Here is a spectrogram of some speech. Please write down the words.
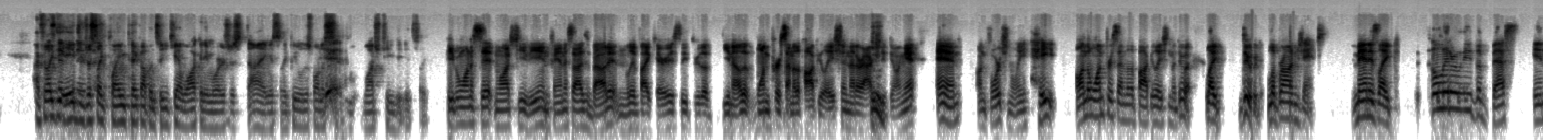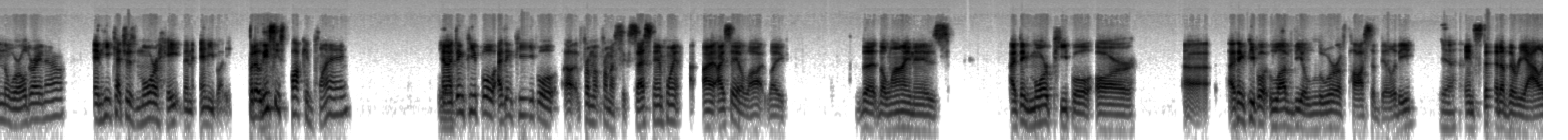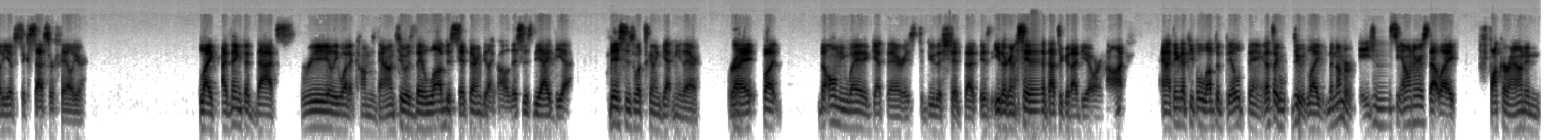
I feel like the age of just like playing pickup until you can't walk anymore is just dying. It's like people just want to yeah. sit and watch TV. It's like people want to sit and watch TV and fantasize about it and live vicariously through the you know the one percent of the population that are actually mm. doing it, and unfortunately hate on the one percent of the population that do it. Like, dude, LeBron James, man, is like literally the best in the world right now, and he catches more hate than anybody. But at least he's fucking playing. Yeah. And I think people, I think people, uh, from a, from a success standpoint, I, I say it a lot. Like the the line is, I think more people are. Uh, I think people love the allure of possibility, yeah, instead of the reality of success or failure. Like I think that that's really what it comes down to is they love to sit there and be like, oh, this is the idea. This is what's going to get me there. Right. Yeah. But the only way to get there is to do the shit that is either going to say that that's a good idea or not. And I think that people love to build things. That's like, dude, like the number of agency owners that like fuck around and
